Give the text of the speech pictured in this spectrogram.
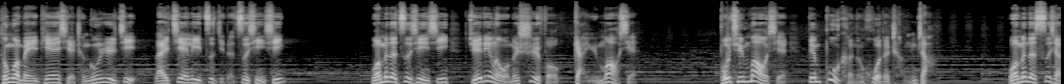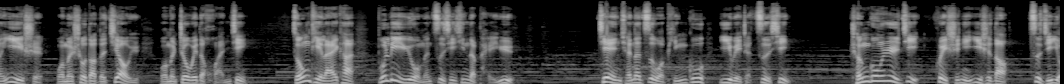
通过每天写成功日记来建立自己的自信心。我们的自信心决定了我们是否敢于冒险。不去冒险，便不可能获得成长。我们的思想意识，我们受到的教育，我们周围的环境，总体来看不利于我们自信心的培育。健全的自我评估意味着自信。成功日记会使你意识到自己有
